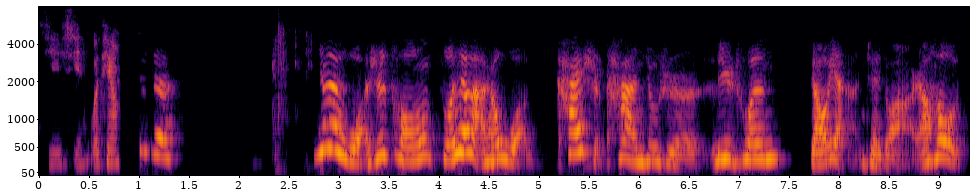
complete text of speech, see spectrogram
洗一洗，我听。就是因为我是从昨天晚上我开始看就是李宇春表演这段儿，然后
